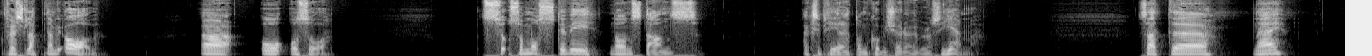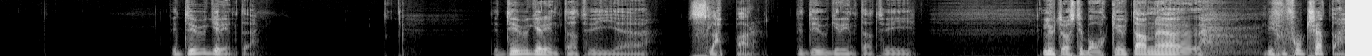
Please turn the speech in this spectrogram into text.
För slappnar vi av uh, och, och så, så, så måste vi någonstans acceptera att de kommer köra över oss igen. Så att, eh, nej. Det duger inte. Det duger inte att vi eh, slappar. Det duger inte att vi lutar oss tillbaka utan eh, vi får fortsätta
